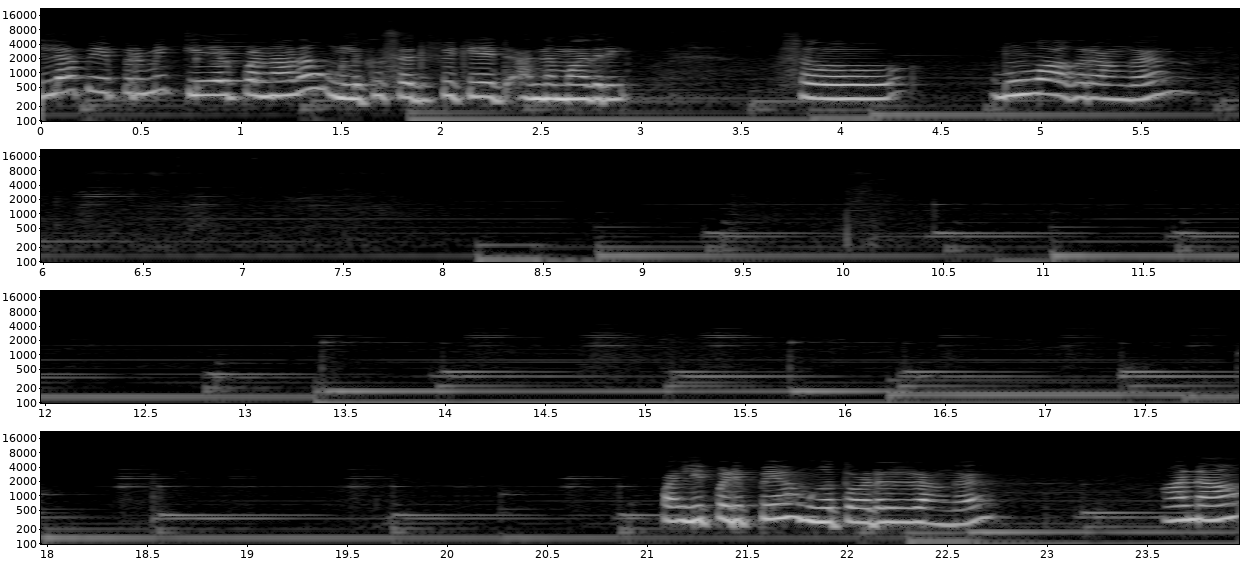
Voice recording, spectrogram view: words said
எல்லா பேப்பருமே கிளியர் பண்ணால் தான் உங்களுக்கு சர்டிஃபிகேட் அந்த மாதிரி. ஸோ மூவ் ஆகுறாங்க. பள்ளி படிப்பையும் அவங்க தொடர்றாங்க. ஆனால்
